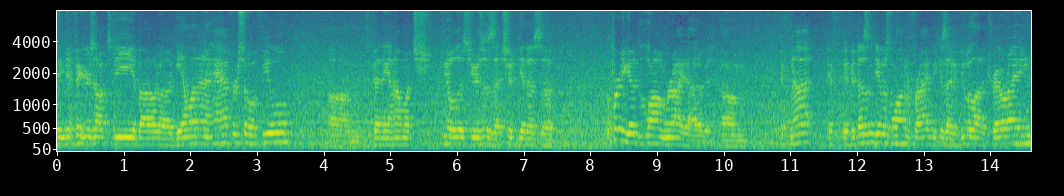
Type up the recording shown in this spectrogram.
think it figures out to be about a gallon and a half or so of fuel. Um, depending on how much fuel this uses, that should get us a, a pretty good long ride out of it. Um, if not, if, if it doesn't give us long enough ride because I do a lot of trail riding,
